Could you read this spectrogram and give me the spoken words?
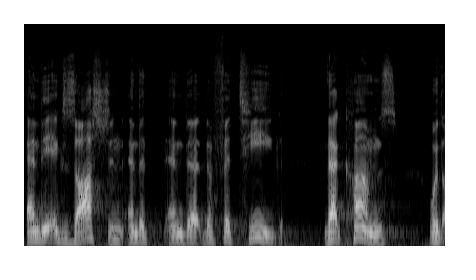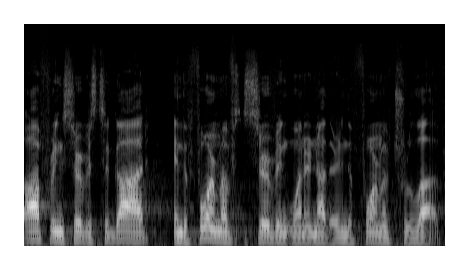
and the exhaustion and the, and the, the fatigue that comes with offering service to God in the form of serving one another, in the form of true love.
